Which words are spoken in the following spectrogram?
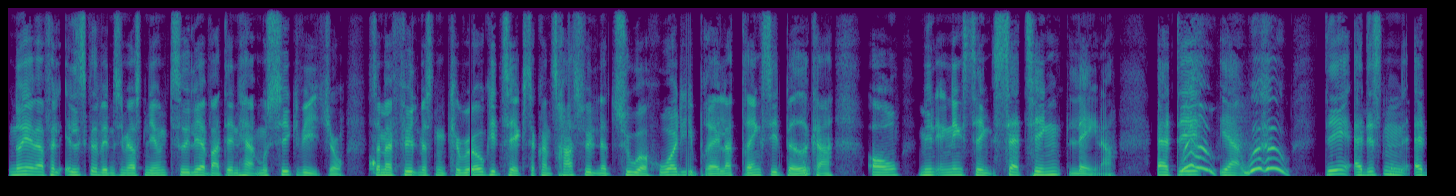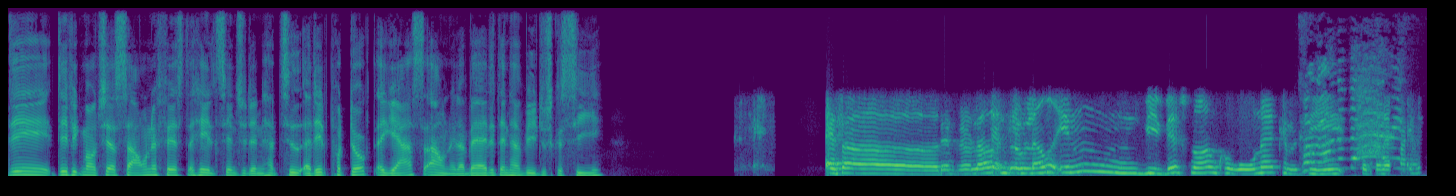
noget, jeg i hvert fald elskede ved den, som jeg også nævnte tidligere, var den her musikvideo, som er fyldt med sådan karaoke-tekster, kontrastfyldt natur, hurtige briller, drinks i et badekar, og min yndlingsting, satin-laner. Er det... Woo! Ja, woohoo! Det, er det, sådan, er det, det fik mig jo til at savne fester helt sindssygt i den her tid. Er det et produkt af jeres savn, eller hvad er det, den her video skal sige? Altså, den blev lavet, den blev lavet inden vi vidste noget om corona, kan man sige. Så den er faktisk...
